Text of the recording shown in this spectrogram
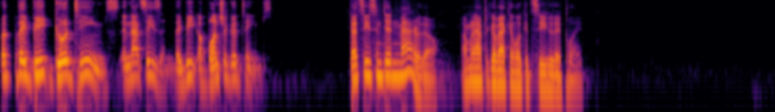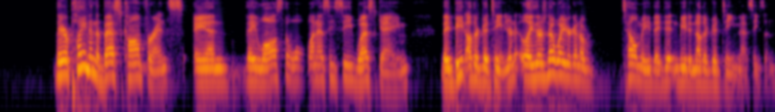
but they beat good teams in that season. They beat a bunch of good teams. That season didn't matter though. I'm gonna have to go back and look and see who they played. they were playing in the best conference and they lost the one SEC West game. They beat other good teams. You're like, there's no way you're going to tell me they didn't beat another good team that season.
